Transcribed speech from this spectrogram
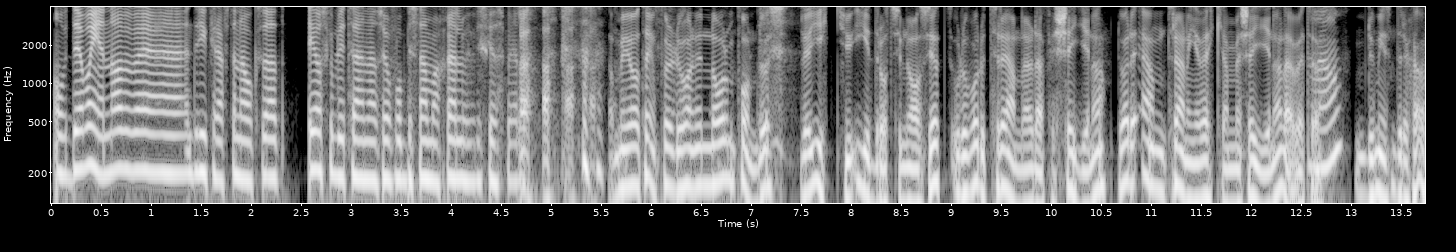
och det var en av eh, drivkrafterna också att jag ska bli tränare så jag får bestämma själv hur vi ska spela. Ja, men jag har tänkt på det, du har en enorm pondus. Jag gick ju idrottsgymnasiet och då var du tränare där för tjejerna. Du hade en träning i veckan med tjejerna där vet jag. Ja. Du minns inte det själv?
